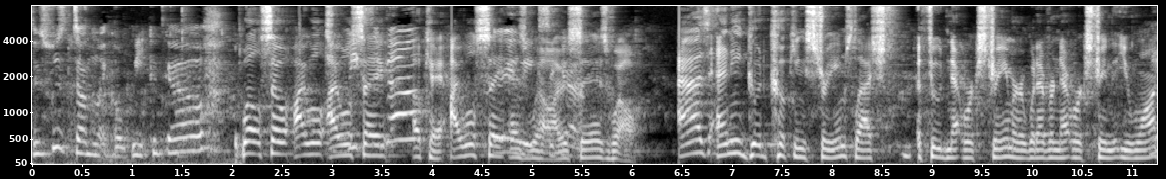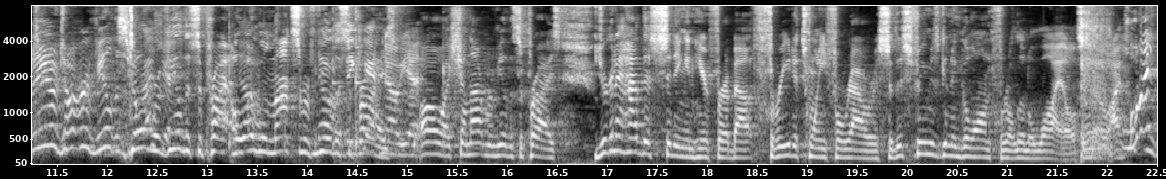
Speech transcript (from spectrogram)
This was done like a week ago. Well, so I will. I will weeks say. ago? Okay, I will say Three as weeks well. I will say as well. As any good cooking stream slash Food Network stream or whatever network stream that you want, No, no, don't reveal the surprise. Don't reveal yet. the surprise. Oh, I will not reveal No, the they can't surprise. know yet. Oh, I shall not reveal the surprise. You're gonna have this sitting in here for about three to twenty-four hours, so this stream is gonna go on for a little while. So I hope What? you,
